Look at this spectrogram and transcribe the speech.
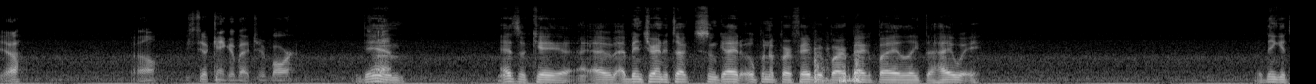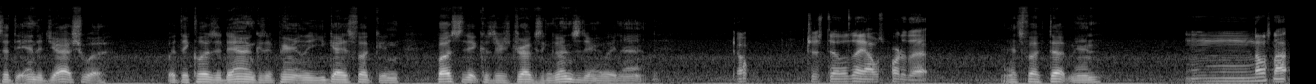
Yeah. Well, you still can't go back to your bar. Damn. That's okay. I, I've been trying to talk to some guy to open up our favorite bar back by like the highway. I think it's at the end of Joshua, but they closed it down because apparently you guys fucking busted it because there's drugs and guns there and whatnot. Yep. Just the other day, I was part of that. That's fucked up, man. Mm, no, it's not.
